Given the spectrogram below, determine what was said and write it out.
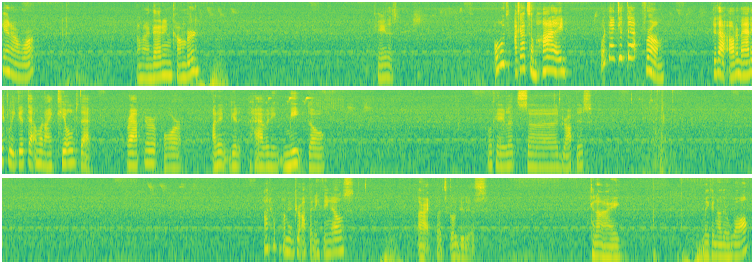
Can't I walk? Am I that encumbered? Okay, let's... Oh, I got some hide. Where did I get that from? Did I automatically get that when I killed that raptor, or I didn't get have any meat though? Okay, let's uh, drop this. I don't want to drop anything else. All right, let's go do this. Can I make another wall?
